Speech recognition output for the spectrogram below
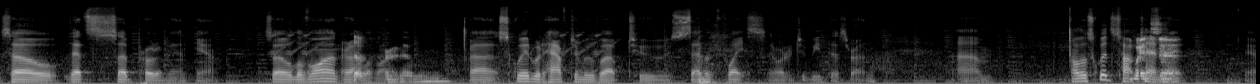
So that's sub Proto Man, yeah. So Levon, or not So, Levon, uh, Squid would have to move up to seventh place in order to beat this run. Um, although Squid's top Wait, 10, so- right? Yeah,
